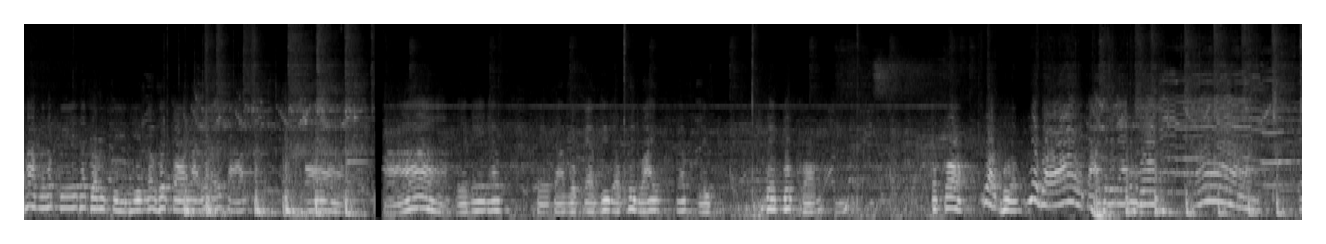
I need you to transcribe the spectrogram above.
ในรอบค่ำนะครับมีถ้าตัวเป็นสี่ทีมต้องเซตกองหลังหมายสามอ่าอ่าคืนนี้นะครับเตะตามโปรแกรมที่เราขึ้นไว้นะครับในเฟซบุ๊กของตะก้อยอดเผือกเรียบร้อยสามสิบคะแนนทุกคนอ่าเอ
